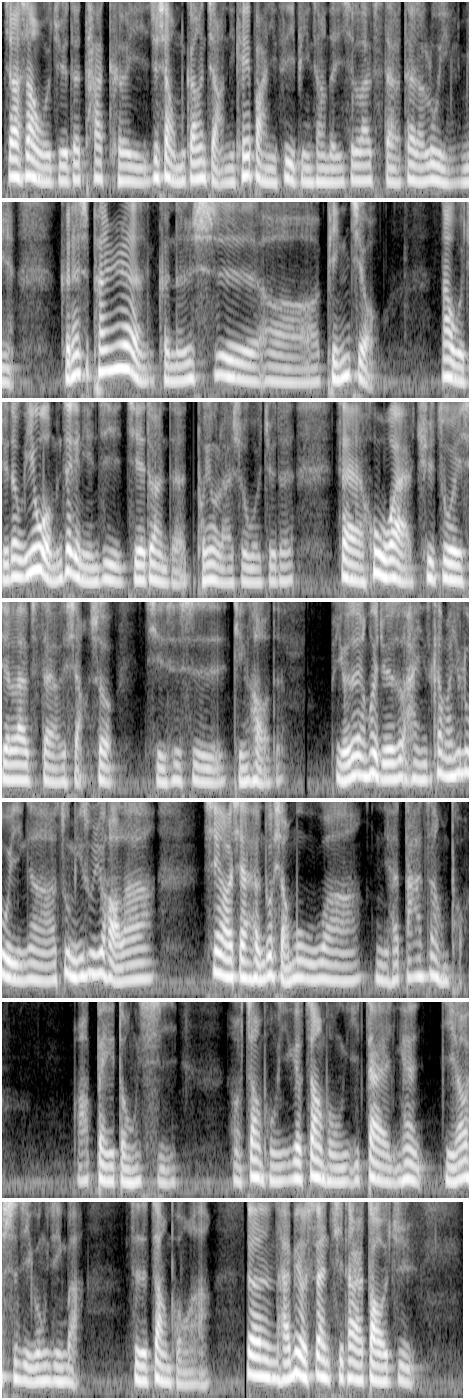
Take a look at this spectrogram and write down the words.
加上我觉得它可以，就像我们刚刚讲，你可以把你自己平常的一些 lifestyle 带到露营里面，可能是烹饪，可能是呃品酒。那我觉得，以我们这个年纪阶段的朋友来说，我觉得在户外去做一些 lifestyle 的享受，其实是挺好的。有的人会觉得说：“哎，你是干嘛去露营啊？住民宿就好啦。现在而且很多小木屋啊，你还搭帐篷啊，背东西哦，帐篷一个帐篷一带，你看也要十几公斤吧？这是帐篷啊，但还没有算其他的道具，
